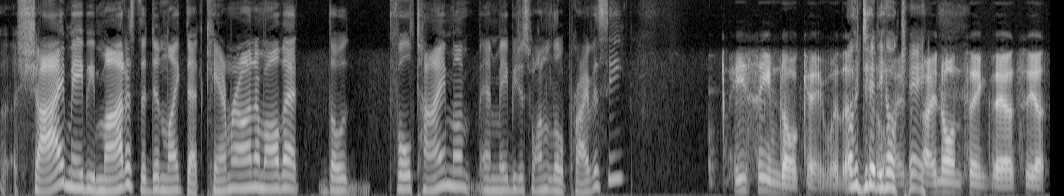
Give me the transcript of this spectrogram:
uh, shy, maybe modest, that didn't like that camera on him all that though full time, um, and maybe just wanted a little privacy? He seemed okay with it. Oh, did he? so I- Okay. I, don't think that's it.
